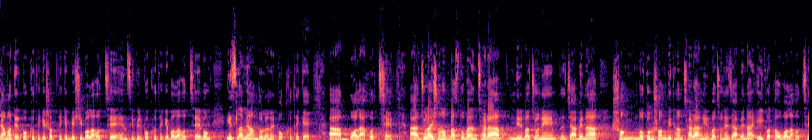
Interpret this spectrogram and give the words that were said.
জামাতের পক্ষ থেকে সব থেকে বেশি বলা হচ্ছে, এনসিপির পক্ষ থেকে বলা হচ্ছে এবং ইসলামী আন্দোলনের পক্ষ থেকে বলা হচ্ছে। জুলাই সনদ বাস্তবায়ন ছাড়া নির্বাচনে যাবে না নতুন সংবিধান ছাড়া নির্বাচনে যাবে না, এই কথাও বলা হচ্ছে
